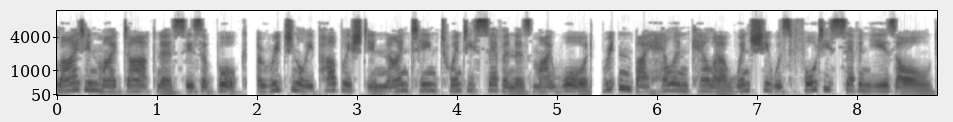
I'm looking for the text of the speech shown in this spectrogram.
Light in My Darkness is a book, originally published in 1927 as My Ward, written by Helen Keller when she was 47 years old.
